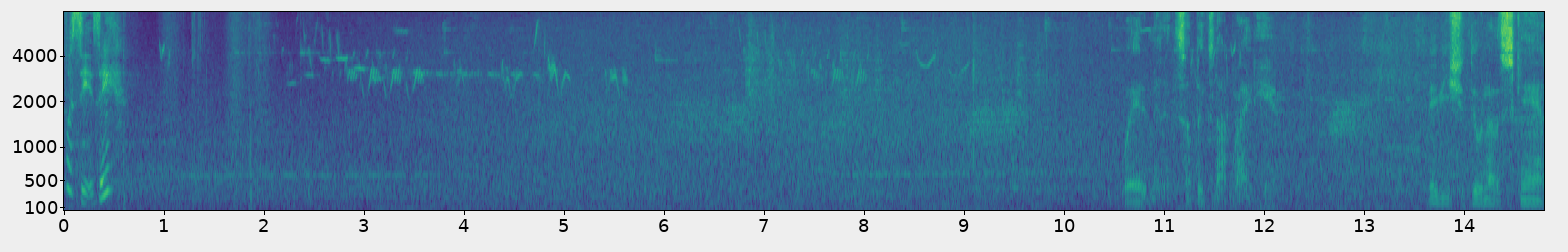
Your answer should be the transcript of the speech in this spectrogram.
That was easy. Wait a minute, something's not right here. Maybe you should do another scan.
